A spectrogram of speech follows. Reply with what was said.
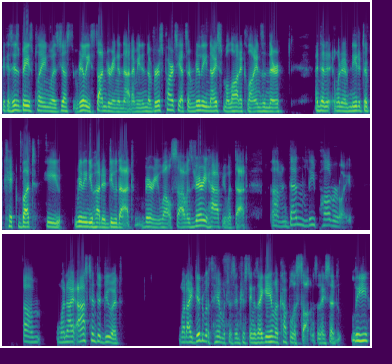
because his bass playing was just really thundering in that. I mean, in the verse parts, he had some really nice melodic lines in there. And then when it needed to kick butt, he really knew how to do that very well. So I was very happy with that. Um, then Lee Pomeroy. Um, when I asked him to do it, what I did with him, which was interesting, is I gave him a couple of songs and I said, Lee,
